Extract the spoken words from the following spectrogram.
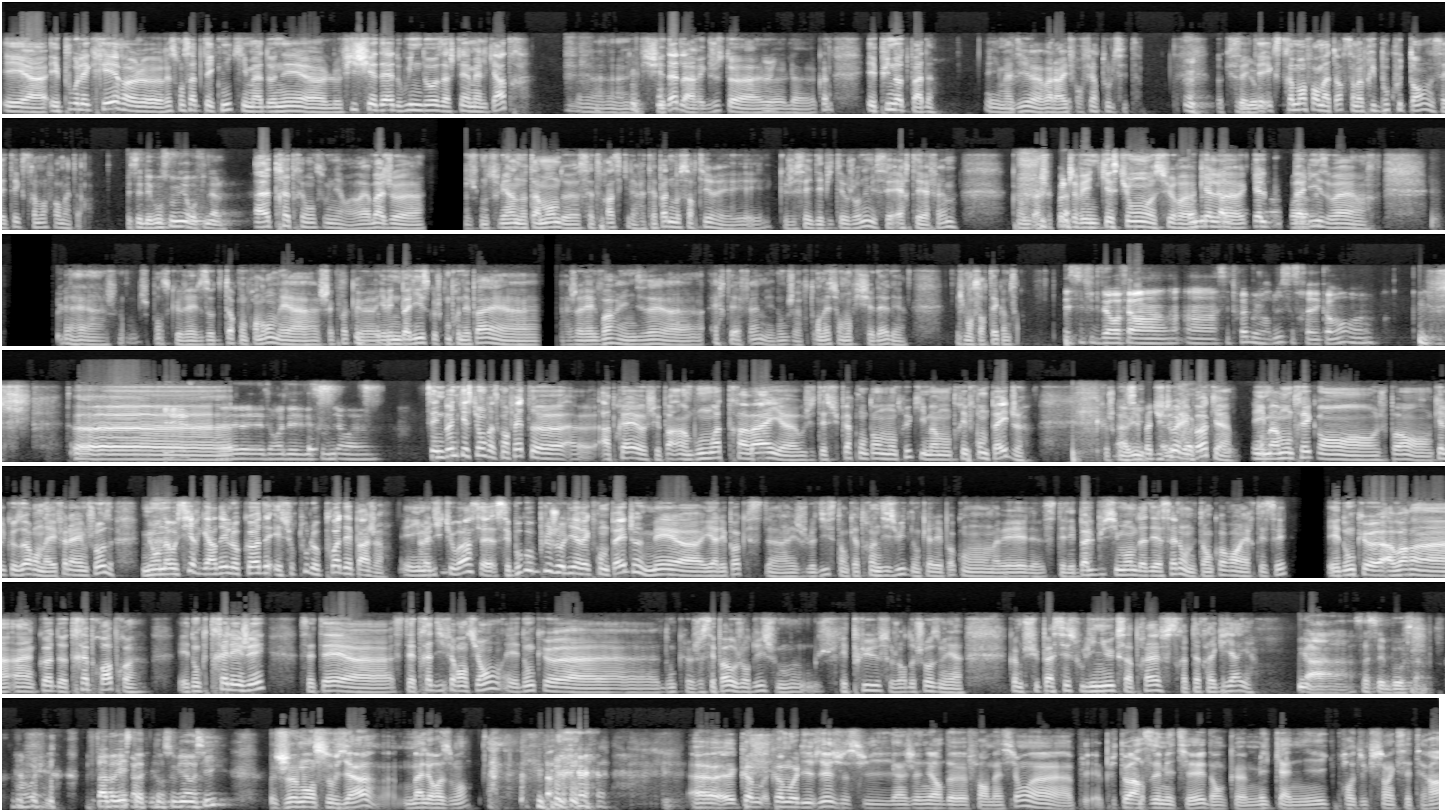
Et, euh, et pour l'écrire, le responsable technique il m'a donné euh, le fichier d'aide Windows HTML4, euh, les fichiers d'aide là avec juste le, le, code, et puis Notepad. Et il m'a dit voilà il faut refaire tout le site. Donc ça a été extrêmement formateur, ça m'a pris beaucoup de temps, mais ça a été extrêmement formateur. Et c'est des bons souvenirs au final. Ah, très très bons souvenirs. Ouais, bah, je, je me souviens notamment de cette phrase qu'il n'arrêtait pas de me sortir et que j'essaye d'éviter aujourd'hui, mais c'est RTFM. Quand, à chaque fois que j'avais une question sur euh, quelle, euh, quelle balise, ouais. Euh, je pense que les auditeurs comprendront, mais à chaque fois qu'il y avait une balise que je comprenais pas, j'allais le voir et il me disait RTFM, et donc je retournais sur mon fichier d'aide et, je m'en sortais comme ça. Et si tu devais refaire un, un site web aujourd'hui, ce serait comment euh... des, souvenirs. Euh. C'est une bonne question parce qu'en fait, euh, après, euh, je sais pas, un bon mois de travail où j'étais super content de mon truc, il m'a montré FrontPage que je ah connaissais pas du tout à l'époque, et il m'a montré qu'en, je sais pas, en quelques heures, on avait fait la même chose, mais on a aussi regardé le code et surtout le poids des pages. Et il m'a ah dit, tu vois, c'est beaucoup plus joli avec FrontPage, mais et à l'époque, je le dis, c'était en 98, donc à l'époque, on avait, c'était les balbutiements de la DSL, on était encore en RTC. Et donc euh, avoir un, un, code très propre et donc très léger, c'était euh, c'était très différenciant. Et donc euh, donc je sais pas aujourd'hui, je, je fais plus ce genre de choses, mais euh, comme je suis passé sous Linux après, ce serait peut-être avec VI. Ah, ça c'est beau ça. Ah Fabrice, toi tu t'en souviens aussi? Je m'en souviens, malheureusement. Euh, comme, comme Olivier, je suis ingénieur de formation, hein, plutôt arts et métiers, donc euh, mécanique, production, etc.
